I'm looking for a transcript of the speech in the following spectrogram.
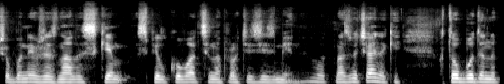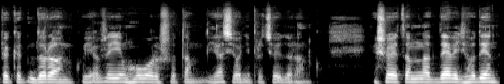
щоб вони вже знали, з ким спілкуватися на протязі зміни. От надзвичайники, хто буде, наприклад, до ранку. Я вже їм говорю, що там я сьогодні працюю до ранку. Якщо я там на 9 годин,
